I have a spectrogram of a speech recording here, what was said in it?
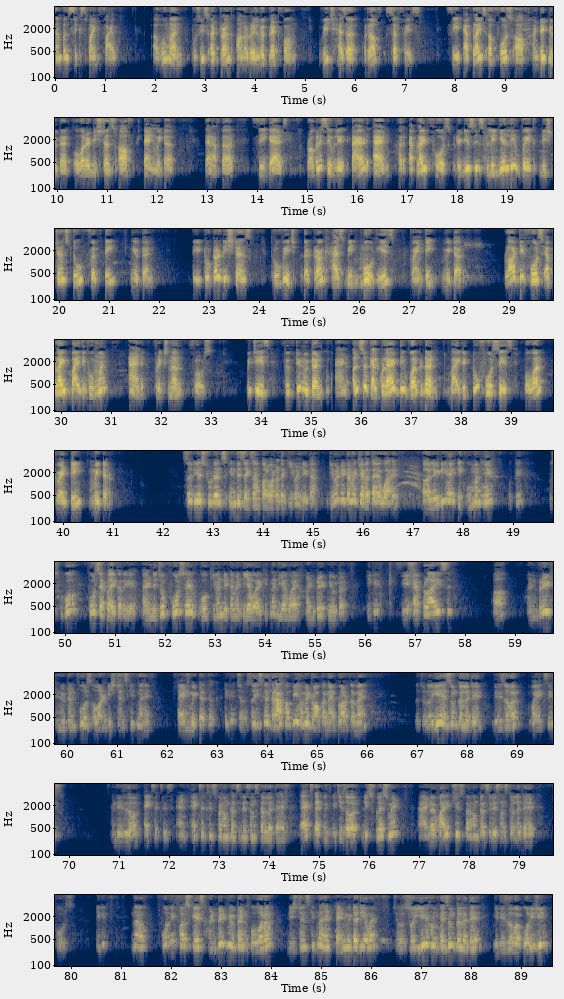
Example 6.5 A woman pushes a trunk on a railway platform which has a rough surface. She applies a force of 100 Newton over a distance of 10 meter. Thereafter, she gets progressively tired and her applied force reduces linearly with distance to 50 Newton. The total distance through which the trunk has been moved is 20 meter. The force applied by the woman and frictional force, which is 50 Newton, and also calculate the work done by the two forces over 20 meter. So dear students, in this example, what are the given data? Given data में क्या बताया हुआ है lady है एक woman है okay उसको वो फोर्स अप्लाई कर रही है एंड जो फोर्स है वो गिवन डेटा में दिया हुआ है कितना दिया हुआ है हंड्रेड न्यूटन ठीक है ये अप्लाइज हंड्रेड न्यूटन फोर्स और डिस्टेंस कितना है? टेन मीटर तक। ठीक है, चलो। सो इसका ग्राफ अभी हमें ड्रॉ करना है प्लॉट करना है। तो चलो, ये एज्यूम कर लेते हैं। This is our Y axis and this is our X axis and X axis पर हम कर लेते हैं। X that which is our displacement and Y axis पर हम कर लेते हैं फोर्स ठीक है? Now for the first case 100 newton over distance कितना है? 10 मीटर दिया हुआ है। चलो सो so ये हम एज्यूम कर लेते हैं। ये दिस इज़ अवर ओरिजिन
